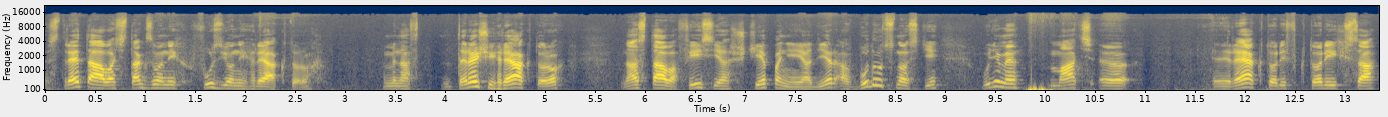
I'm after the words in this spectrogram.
stretávať v tzv. fúzionných reaktoroch. Znamená, v terajších reaktoroch nastáva físia, štiepanie jadier a v budúcnosti budeme mať e, reaktory, v ktorých sa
